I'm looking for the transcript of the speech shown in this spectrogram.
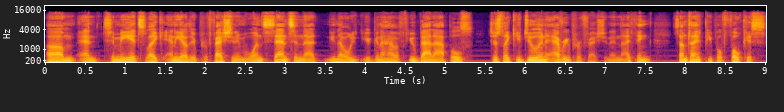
Um, and to me, it's like any other profession in one sense, in that you know you're going to have a few bad apples, just like you do in every profession. And I think sometimes people focus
